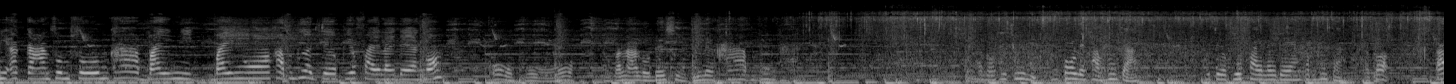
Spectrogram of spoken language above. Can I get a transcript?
มีอาการโทมๆค่ะใบหงิกใบงอค่ะเพื่อนๆเจอเพี้ยไฟลายแดงเนาะโอ้โหเราก็ลาโรดด้วยสูตรนี้เลยค่ะเพื่อนๆค่ะลาโรดให้ชุ่มทั้งต้นเลยค่ะเพื่อนจ๋าเจอเพี้ยไฟลายแดงค่ะเพื่อนจ๋าแล้วก็รา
